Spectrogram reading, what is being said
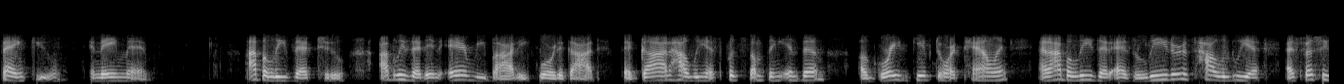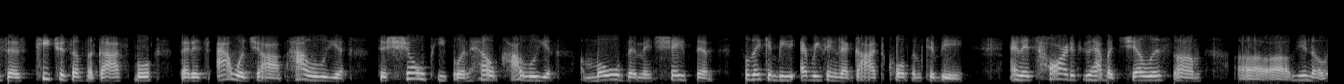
Thank you and amen. I believe that too. I believe that in everybody, glory to God, that God, He has put something in them, a great gift or a talent. And I believe that as leaders, hallelujah, especially as teachers of the gospel, that it's our job, hallelujah, to show people and help, hallelujah, mold them and shape them so they can be everything that God's called them to be. And it's hard if you have a jealous, um, uh, you know,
